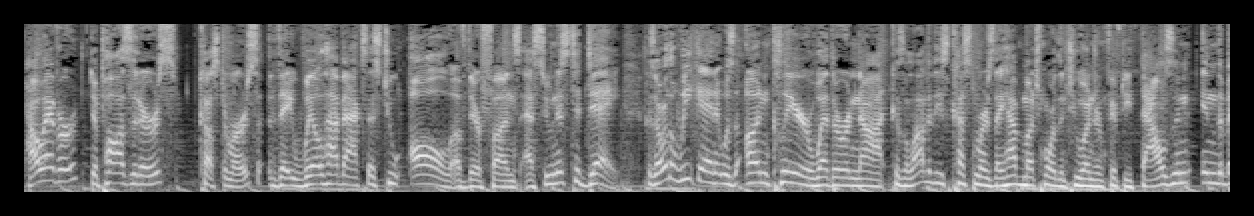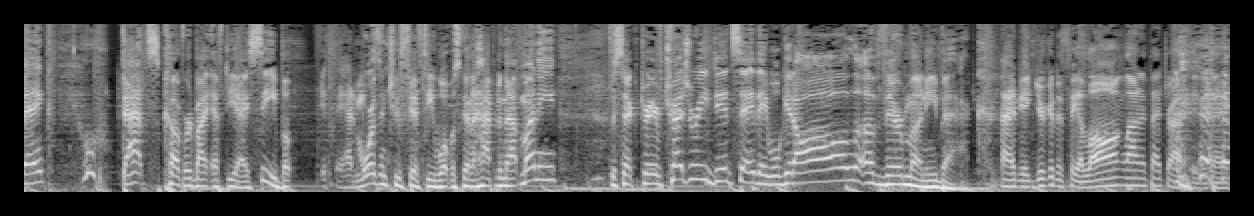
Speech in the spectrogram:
However, depositors, customers, they will have access to all of their funds as soon as today. Because over the weekend, it was unclear whether or not, because a lot of these customers, they have much more than 250000 in the bank. That's covered by FDIC. But if they had more than 250 what was going to happen to that money? The Secretary of Treasury did say they will get all of their money back. And you're going to see a long line at that drive-thru today.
